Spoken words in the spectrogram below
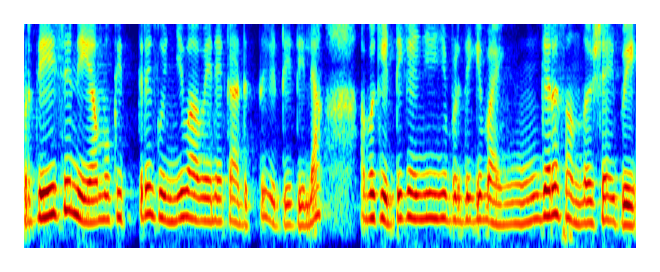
പ്രത്യേകിച്ച് നിയാമൊക്കെ ഇത്രയും കുഞ്ഞു വാവേനെയൊക്കെ അടുത്ത് കിട്ടിയിട്ടില്ല. അപ്പോൾ കിട്ടിക്കഴിഞ്ഞ് കഴിഞ്ഞപ്പോഴത്തേക്ക് ഭയങ്കര സന്തോഷമായിപ്പോയി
